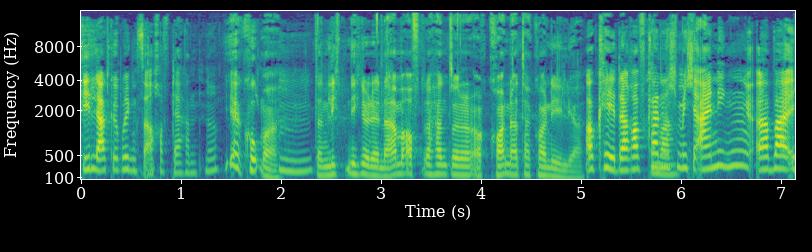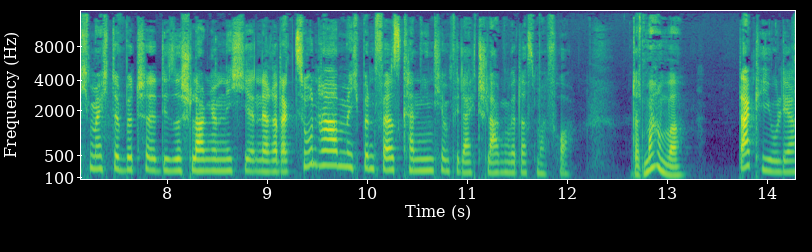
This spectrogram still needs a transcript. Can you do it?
Die lag übrigens auch auf der Hand, ne? ja, guck mal. Dann liegt nicht nur der Name auf der Hand, sondern auch Kornata Cornelia. Okay, darauf kann Hammer. ich mich einigen, aber ich möchte bitte diese Schlange nicht hier in der Redaktion haben. Ich bin für das Kaninchen, vielleicht schlagen wir das mal vor. Das machen wir. Danke, Julia.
